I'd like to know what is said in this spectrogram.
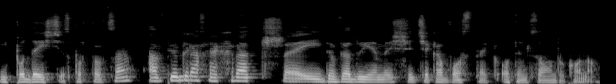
i podejście sportowca, a w biografiach raczej dowiadujemy się ciekawostek o tym, co on dokonał.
